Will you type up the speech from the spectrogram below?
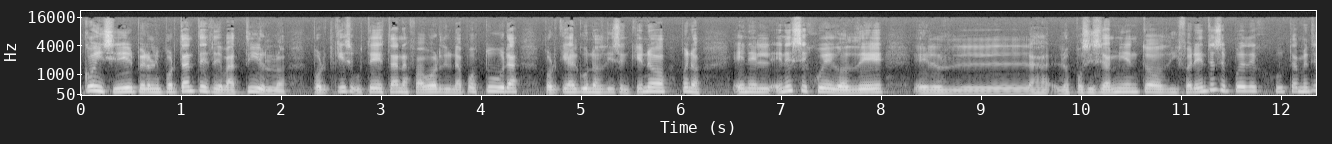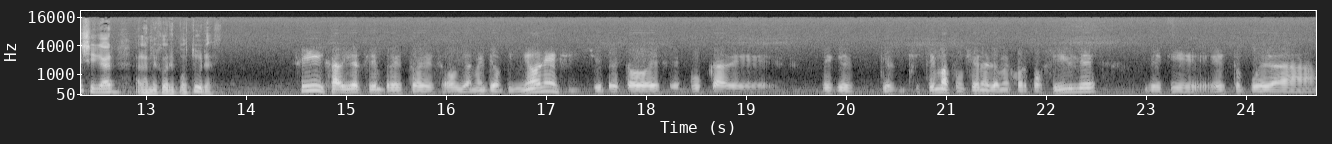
coincidir, pero lo importante es debatirlo. ¿Por qué ustedes están a favor de una postura? ¿Por qué algunos dicen que no? Bueno, en, el, en ese juego de los posicionamientos diferentes se puede justamente llegar a las mejores posturas. Sí, Javier, siempre esto es obviamente opiniones y siempre todo es en busca de, que, el sistema funcione lo mejor posible, de que esto pueda,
